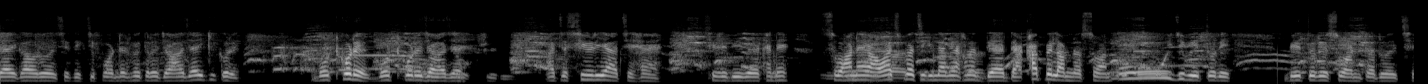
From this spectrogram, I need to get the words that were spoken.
জায়গাও রয়েছে। দেখছি পন্ডের ভেতরে যাওয়া যায় কি করে? বোট করে বোট করে যাওয়া যায়। আচ্ছা সিঁড়ি আছে হ্যাঁ সিঁড়ি দিয়ে। এখানে সোয়ানের আওয়াজ পাচ্ছি, কিন্তু আমি এখন দেখা পেলাম না সোয়ান। ওই যে ভেতরে ভেতরে সোয়ানটা রয়েছে।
